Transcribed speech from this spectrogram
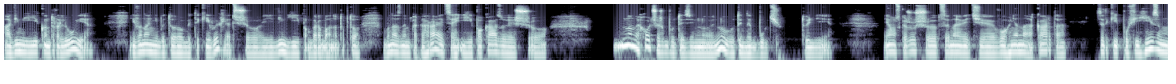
а він її контролює, і вона нібито робить такий вигляд, що він їй по барабану. Тобто вона з ним так грається і показує, що ну, не хочеш бути зі мною, ну і не будь тоді. Я вам скажу, що це навіть вогняна карта. Це такий пофігізм.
